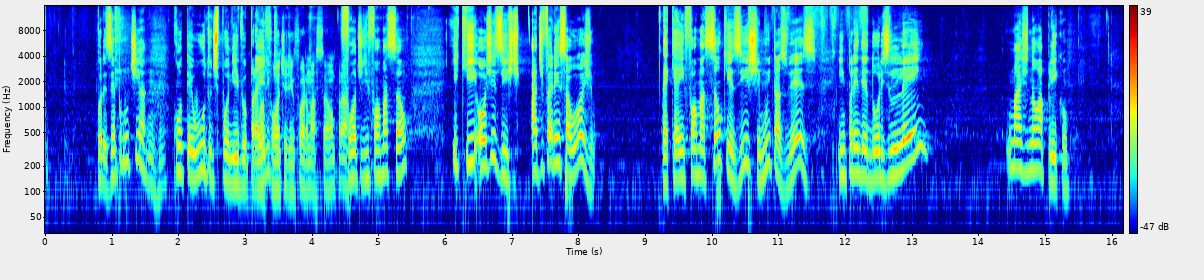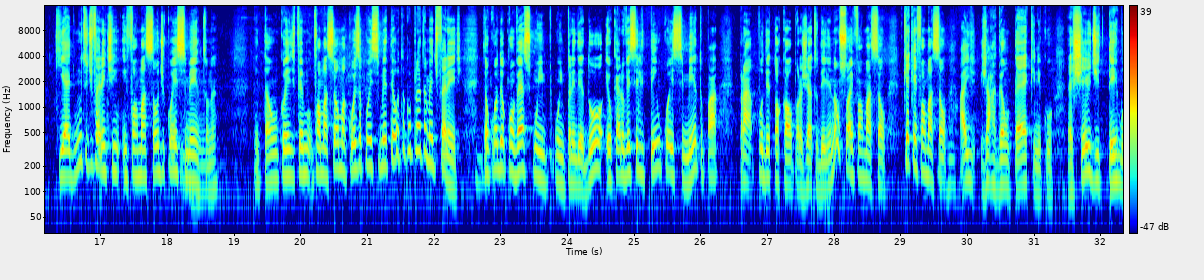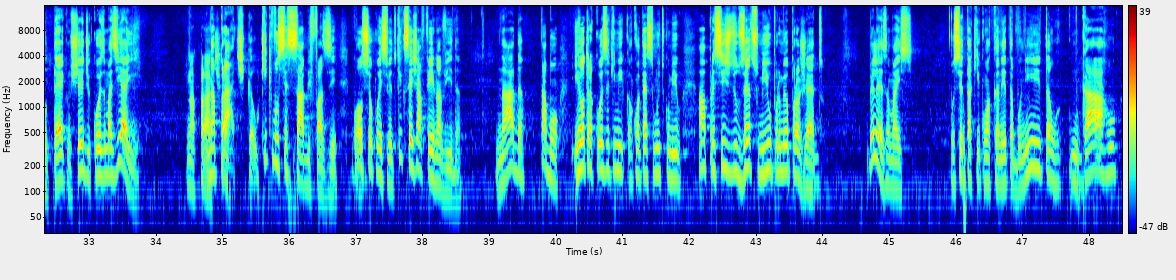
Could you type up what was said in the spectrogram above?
por exemplo, não tinha uhum. conteúdo disponível para ele. Fonte de informação para. Fonte de informação e que hoje existe. A diferença hoje é que a informação que existe, muitas vezes, empreendedores leem, mas não aplicam que é muito diferente informação de conhecimento, uhum. né? Então, informação é uma coisa, conhecimento é outra completamente diferente. Então, quando eu converso com um empreendedor, eu quero ver se ele tem o um conhecimento para poder tocar o projeto dele, não só a informação. O que é, que é informação? Uhum. Aí, jargão técnico, é cheio de termo técnico, cheio de coisa, mas e aí? Na prática. Na prática. O que, que você sabe fazer? Qual o seu conhecimento? O que, que você já fez na vida? Nada? Tá bom. E outra coisa que me, acontece muito comigo. Ah, eu preciso de 200 mil para o meu projeto. Beleza, mas você está aqui com uma caneta bonita, um, carro.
